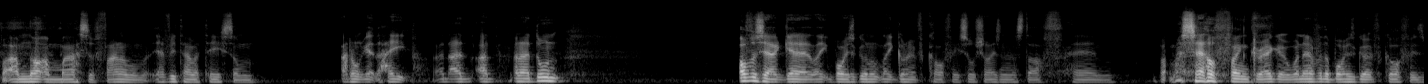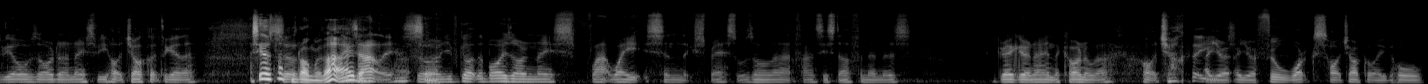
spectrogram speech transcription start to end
But I'm not a massive fan of them. Every time I taste them, I don't get the hype, I, I, I, and I don't. Obviously, I get it. Like boys going like going out for coffee, socializing and stuff. Um, but myself and Gregor, whenever the boys go out for coffees, we always order a nice wee hot chocolate together. I see, there's so- nothing wrong with that exactly. That's, so uh, you've got the boys ordering nice flat whites and espressos, all that fancy stuff, and then there's Gregor and I in the corner with a hot chocolate. Are you, are you a full works hot chocolate, like the whole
